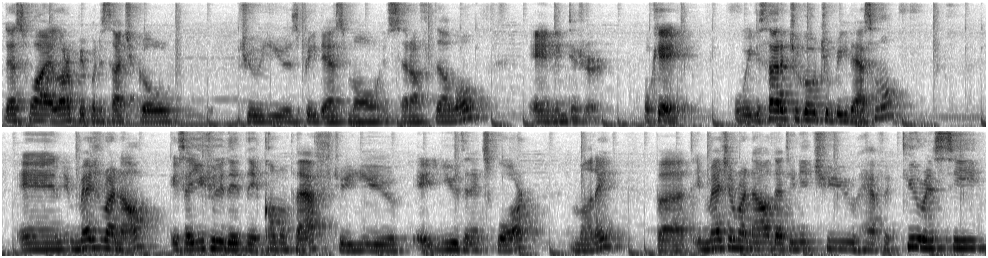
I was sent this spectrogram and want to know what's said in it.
that's why a lot of people decide to go to use big decimal instead of double and integer Okay, we decided to go to big decimal. And imagine right now is usually the, the common path to you uh, use and explore money. But imagine right now that you need to have a currency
